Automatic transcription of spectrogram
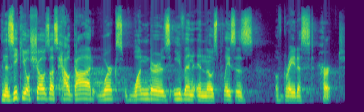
And Ezekiel shows us how God works wonders even in those places of greatest hurt.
